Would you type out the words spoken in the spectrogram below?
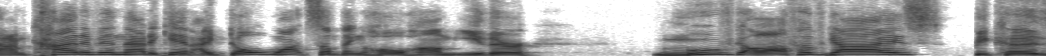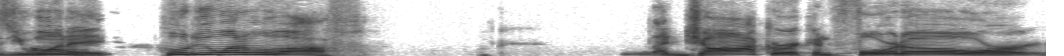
and I'm kind of in that again. I don't want something ho hum either moved off of guys because you want to. Who do you want to move off? A Joc or a Conforto or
